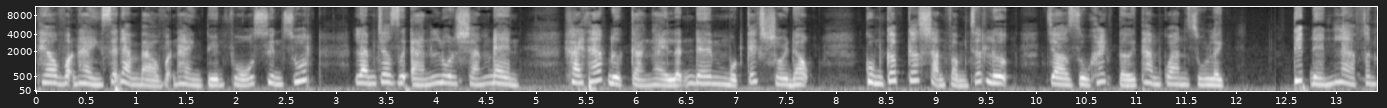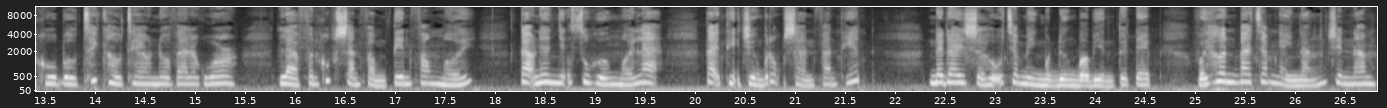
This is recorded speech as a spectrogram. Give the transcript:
theo vận hành sẽ đảm bảo vận hành tuyến phố xuyên suốt, làm cho dự án luôn sáng đèn, khai thác được cả ngày lẫn đêm một cách sôi động, cung cấp các sản phẩm chất lượng cho du khách tới tham quan du lịch. Tiếp đến là phân khu Boutique Hotel Nova World, là phân khúc sản phẩm tiên phong mới, tạo nên những xu hướng mới lạ tại thị trường bất động sản Phan Thiết. Nơi đây sở hữu cho mình một đường bờ biển tuyệt đẹp với hơn 300 ngày nắng trên năm.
